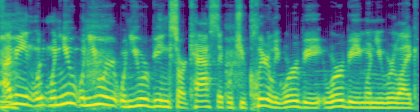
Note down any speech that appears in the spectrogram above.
I mean, when, when you when you were when you were being sarcastic, which you clearly were be were being when you were like,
